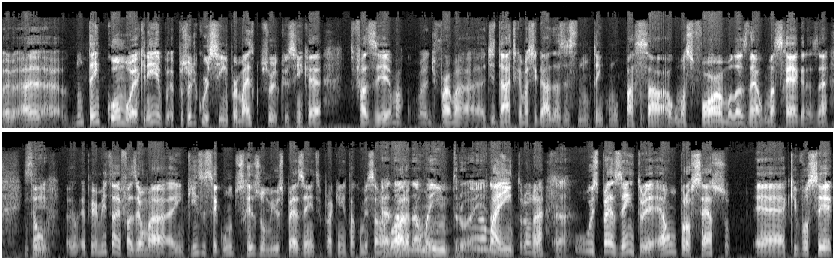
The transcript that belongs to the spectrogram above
é, é, não tem como, é que nem professor de cursinho, por mais que o professor de cursinho quer fazer uma, de forma didática, mastigada, às vezes não tem como passar algumas fórmulas, né, algumas regras, né? Então, permita fazer uma, em 15 segundos, resumir o Express Entry para quem está começando é, agora. Dá, dá uma intro aí. É uma né? intro, né? É. O Express Entry é um processo é, que você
